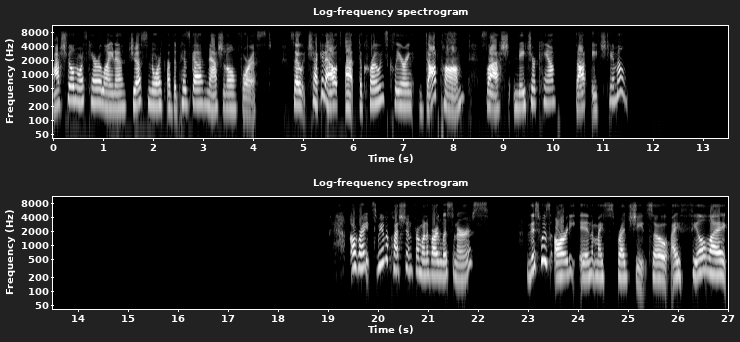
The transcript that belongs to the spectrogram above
Asheville, North Carolina, just north of the Pisgah National Forest. So check it out at thecronesclearing.com slash naturecamp.html. All right. So we have a question from one of our listeners. This was already in my spreadsheet. So I feel like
